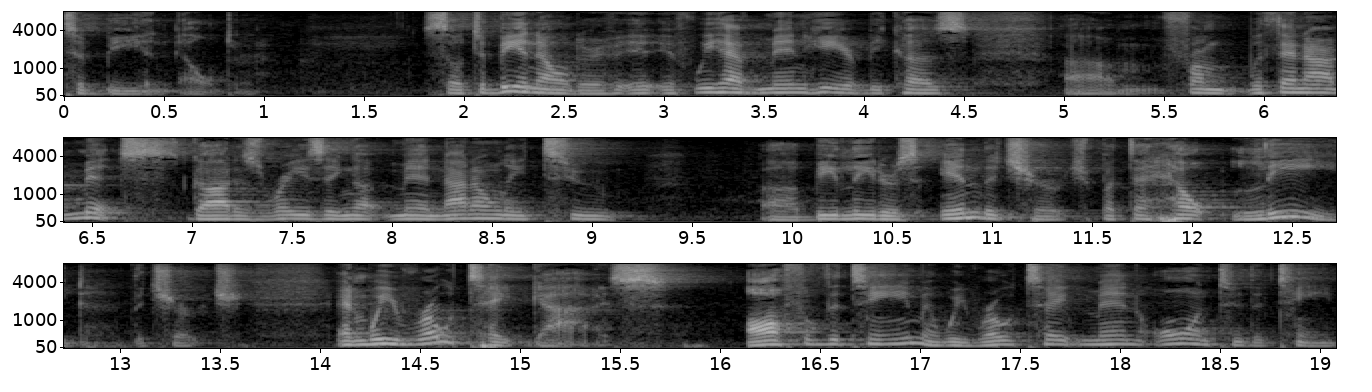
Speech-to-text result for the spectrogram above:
to be an elder. So, to be an elder, if we have men here, because um, from within our midst, God is raising up men not only to uh, be leaders in the church, but to help lead the church. And we rotate guys off of the team and we rotate men onto the team.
